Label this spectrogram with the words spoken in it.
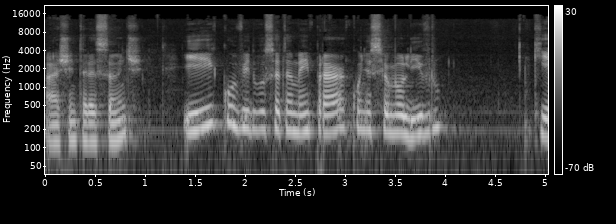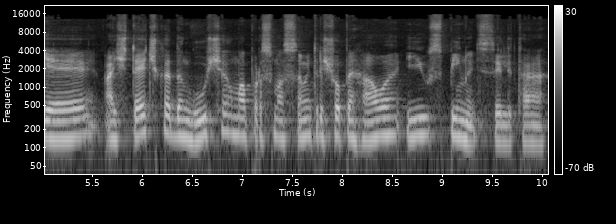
acha interessante. E convido você também para conhecer o meu livro, que é A Estética da Angústia, uma aproximação entre Schopenhauer e os Peanuts. Ele está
